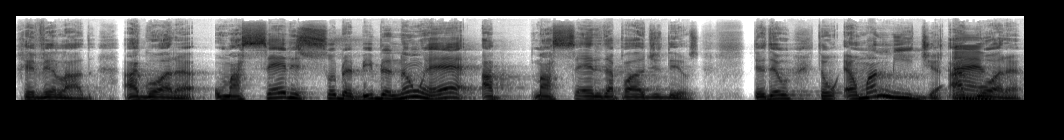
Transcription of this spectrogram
revelada. Agora, uma série sobre a Bíblia não é a- uma série da palavra de Deus. Entendeu? Então, é uma mídia. É. Agora,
